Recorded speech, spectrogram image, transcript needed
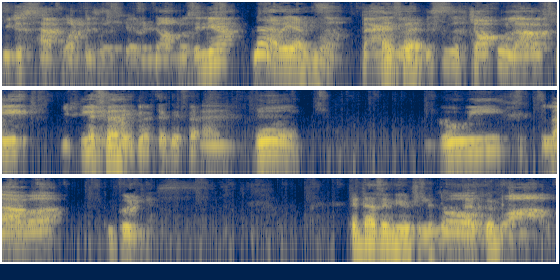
we just have one dessert here in Domino's India. No, we have it's more. a I banger. swear. This is a choco lava cake. You heat It's up very good to be fair. and boom, gooey lava goodness. It doesn't usually look Oh that good. wow!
